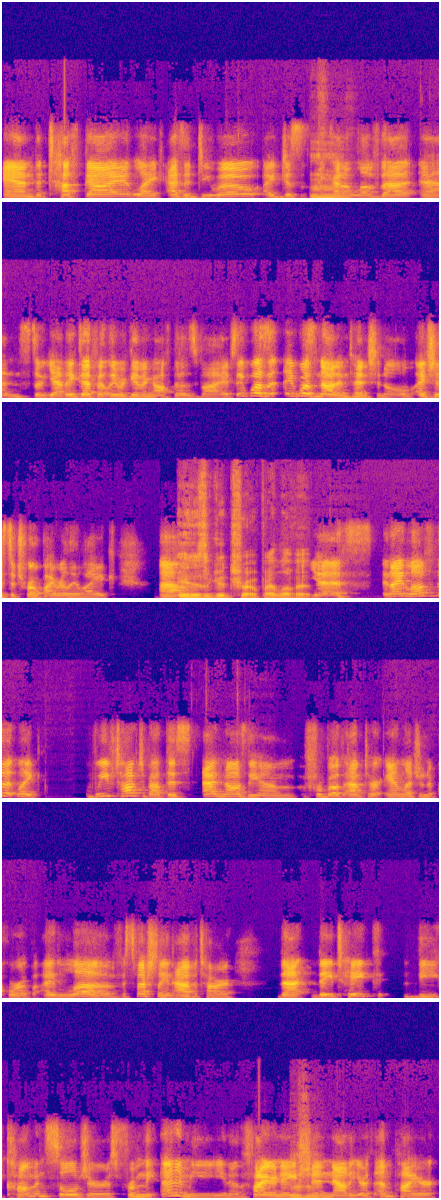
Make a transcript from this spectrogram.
and the tough guy, like as a duo. I just mm-hmm. I kind of love that. And so yeah, they definitely were giving off those vibes. It wasn't it was not intentional. It's just a trope I really like. Um, it is a good trope. I love it. Yes. And I love that like we've talked about this ad nauseum for both Avatar and Legend of Korra, but I love, especially in Avatar, that they take the common soldiers from the enemy, you know, the Fire Nation, mm-hmm. now the Earth Empire,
